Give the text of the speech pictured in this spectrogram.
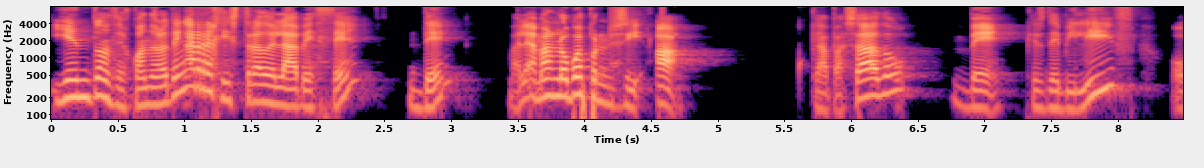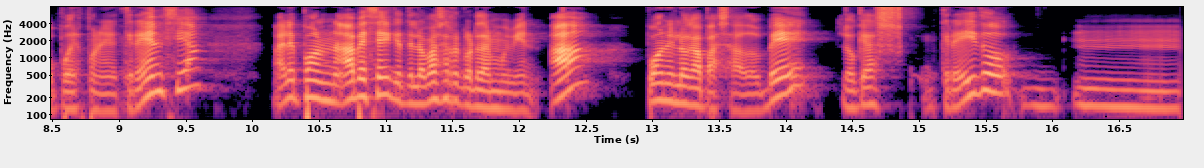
Y entonces, cuando lo tengas registrado el ABC, D, ¿vale? Además lo puedes poner así, A, ¿qué ha pasado? B, que es de belief, o puedes poner creencia, ¿vale? Pon ABC que te lo vas a recordar muy bien. A, pones lo que ha pasado. B, lo que has creído. Mm,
